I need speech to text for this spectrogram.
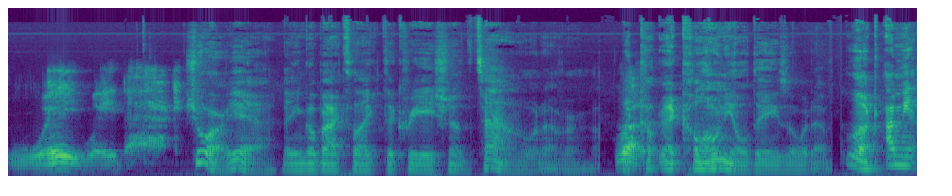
way way back. Sure, yeah. They can go back to like the creation of the town or whatever. Right. Like, like colonial days or whatever. Look, I mean,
